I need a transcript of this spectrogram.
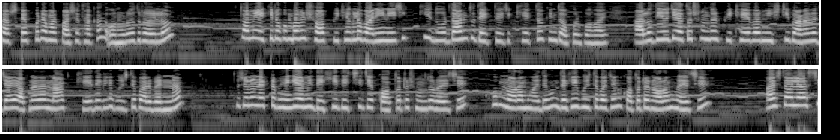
সাবস্ক্রাইব করে আমার পাশে থাকার অনুরোধ রইল। তো আমি একই রকমভাবে সব পিঠেগুলো বানিয়ে নিয়েছি। কি দুর্দান্ত দেখতে হয়েছে, খেতেও কিন্তু অপূর্ব হয়। আলু দিয়েও যে এত সুন্দর পিঠে বা মিষ্টি বানানো যায়, আপনারা না খেয়ে দেখলে বুঝতে পারবেন না। তো চলুন একটা ভেঙে আমি দেখিয়ে দিচ্ছি যে কতটা সুন্দর হয়েছে। খুব নরম হয়, দেখুন, দেখেই বুঝতে পারছেন কতটা নরম হয়েছে। আজ তাহলে আসছি,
